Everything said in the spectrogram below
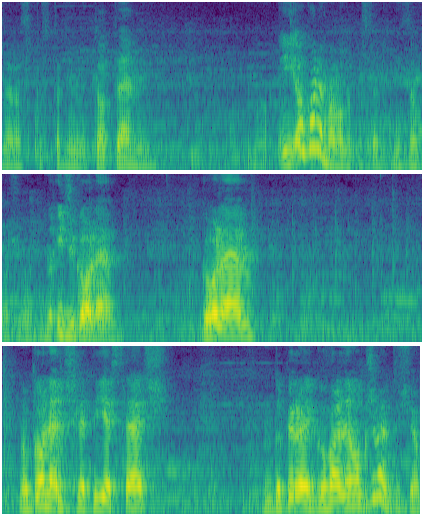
Zaraz postawimy totem. No i o golema mogę postawić, nie zauważyłem. No idź golem. Golem. No golem, ślepy jesteś. No dopiero jak go walnęło grzybem, to się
